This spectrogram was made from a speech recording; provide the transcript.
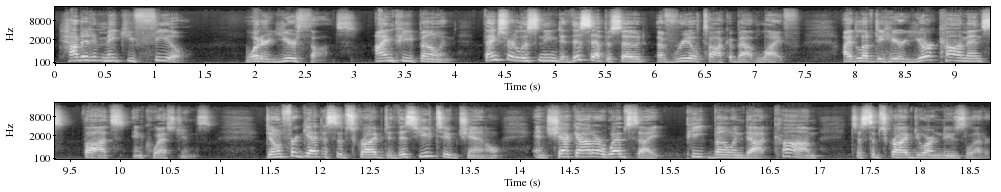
How did it make you feel? What are your thoughts? I'm Pete Bowen. Thanks for listening to this episode of Real Talk About Life. I'd love to hear your comments, thoughts, and questions. Don't forget to subscribe to this YouTube channel and check out our website, petebowen.com, to subscribe to our newsletter.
